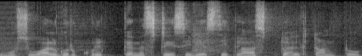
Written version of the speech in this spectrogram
वो सवाल Gurukul chemistry C B S E class twelfth term two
